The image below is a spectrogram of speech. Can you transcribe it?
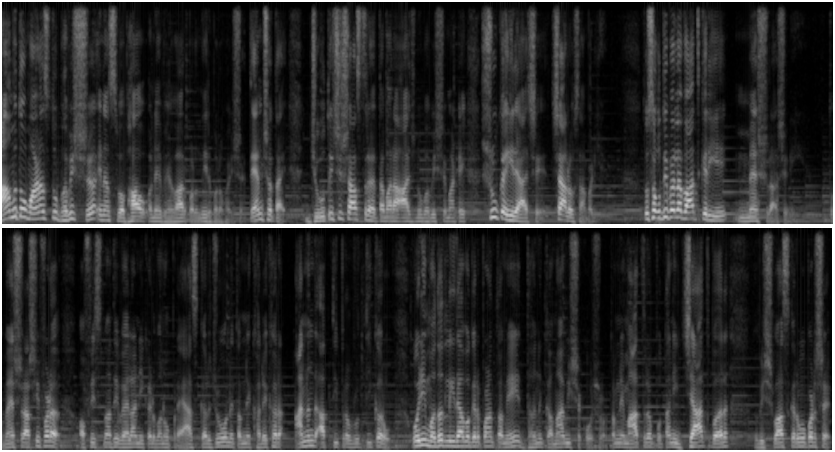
આમ તો માણસનું ભવિષ્ય એના સ્વભાવ અને વ્યવહાર પર નિર્ભર હોય છે. તેમ છતાંય જ્યોતિષ શાસ્ત્ર તમારા આજનું ભવિષ્ય માટે શું કહી રહ્યા છે? ચાલો સાંભળીએ. તો સૌથી પહેલાં વાત કરીએ મેષ રાશિની. તો મેષ રાશિફળ ઓફિસમાંથી વહેલા નીકળવાનો પ્રયાસ કરજો અને તમને ખરેખર આનંદ આપતી પ્રવૃત્તિ કરો. કોઈની મદદ લીધા વગર પણ તમે ધન કમાવી શકો છો. તમને માત્ર પોતાની જાત પર વિશ્વાસ કરવો પડશે.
